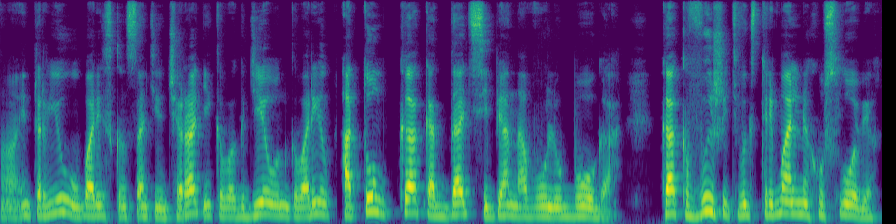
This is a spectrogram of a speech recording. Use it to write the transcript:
э, интервью у Бориса Константиновича Ратникова, где он говорил о том, как отдать себя на волю Бога, как выжить в экстремальных условиях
